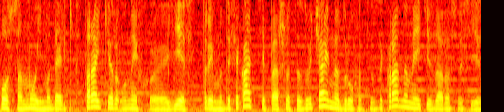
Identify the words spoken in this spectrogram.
По самої модельки Striker у них е, є три модифікації. Перша це звичайна, друга це з екранами, які зараз ось є.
